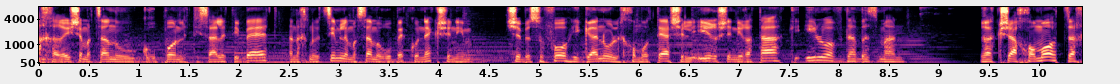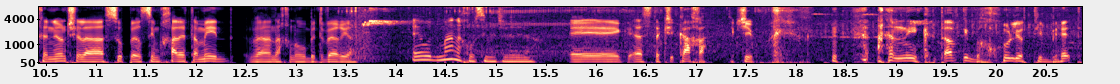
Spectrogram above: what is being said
אחרי שמצאנו גרופון לטיסה לטיבט, אנחנו יוצאים למסע מרובה קונקשנים, שבסופו הגענו לחומותיה של עיר שנראתה כאילו עבדה בזמן. רק שהחומות זה החניון של הסופר שמחה לתמיד, ואנחנו בטבריה. אהוד, מה אנחנו עושים בטבריה? אה, אז תקשיב, ככה, תקשיב. אני כתבתי בחוליו טיבט,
